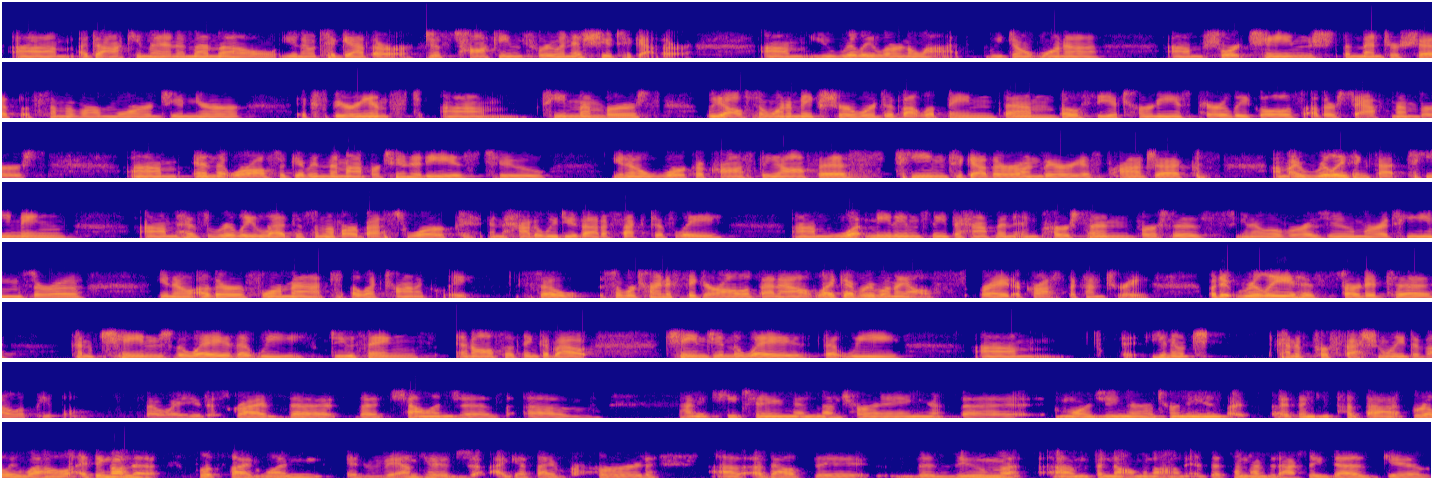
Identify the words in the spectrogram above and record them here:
um, a document, a memo, you know, together, just talking through an issue together. Um, you really learn a lot. We don't want to um, shortchange the mentorship of some of our more junior, experienced um, team members. We also want to make sure we're developing them, both the attorneys, paralegals, other staff members, um, and that we're also giving them opportunities to, you know, work across the office, team together on various projects. Um, I really think that teaming um, has really led to some of our best work. And how do we do that effectively? Um, what meetings need to happen in person versus, you know, over a Zoom or a Teams or a, you know, other format electronically. So, so we're trying to figure all of that out, like everyone else, right, across the country but it really has started to kind of change the way that we do things and also think about changing the way that we, um, you know, ch- kind of professionally develop people. The way you described the the challenges of kind of teaching and mentoring the more junior attorneys, I, I think you put that really well. I think on the flip side, one advantage I guess I've heard uh, about the the Zoom um, phenomenon is that sometimes it actually does give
